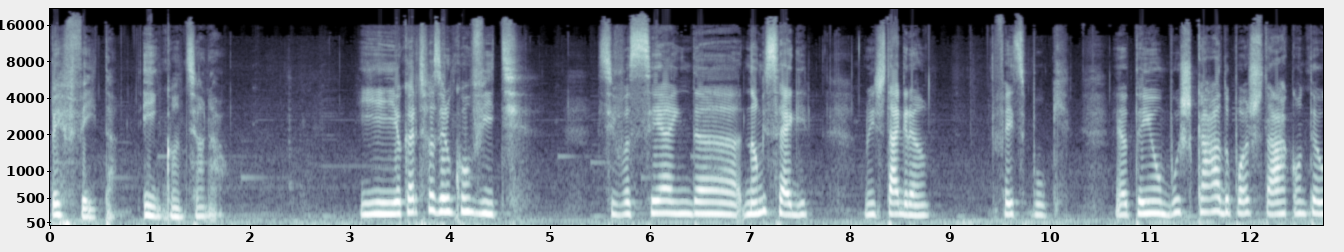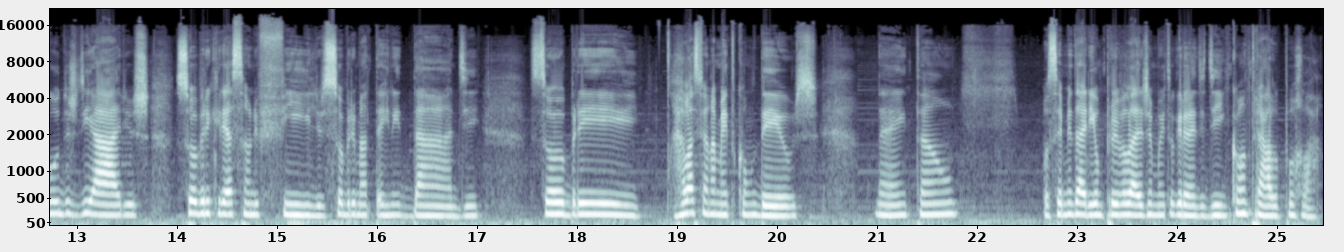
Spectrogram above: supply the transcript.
perfeita e incondicional. E eu quero te fazer um convite. Se você ainda não me segue no Instagram, Facebook, eu tenho buscado postar conteúdos diários sobre criação de filhos, sobre maternidade, sobre relacionamento com Deus né? Então, você me daria um privilégio muito grande de encontrá-lo por lá.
